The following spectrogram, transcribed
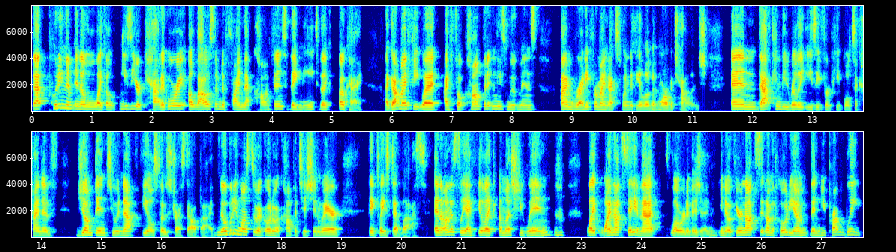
that putting them in a like a easier category allows them to find that confidence that they need to be like okay i got my feet wet. I feel confident in these movements. I'm ready for my next one to be a little bit more of a challenge. And that can be really easy for people to kind of jump into and not feel so stressed out by. Nobody wants to go to a competition where they place dead last. And honestly i feel like unless you win like why not stay in that lower division. You know, if you're not sitting on the podium, then you probably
